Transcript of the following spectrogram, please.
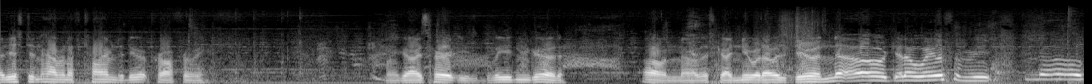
I just didn't have enough time to do it properly. My guy's hurt. He's bleeding good. Oh no, this guy knew what I was doing. No, get away from me. No.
